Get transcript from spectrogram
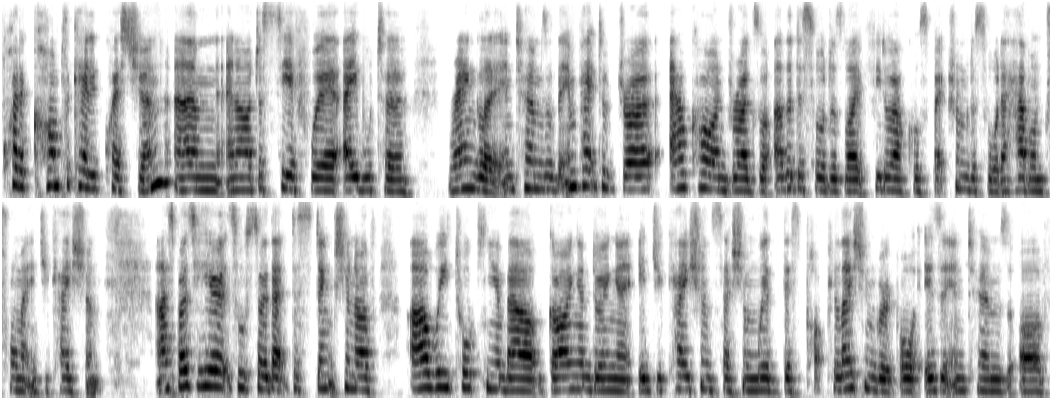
quite a complicated question, um, and I'll just see if we're able to wrangle it in terms of the impact of drug, alcohol and drugs or other disorders like fetal alcohol spectrum disorder have on trauma education. And I suppose here it's also that distinction of are we talking about going and doing an education session with this population group, or is it in terms of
